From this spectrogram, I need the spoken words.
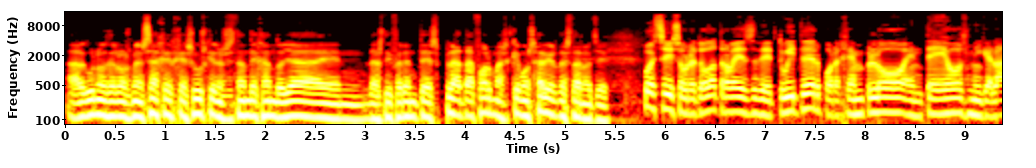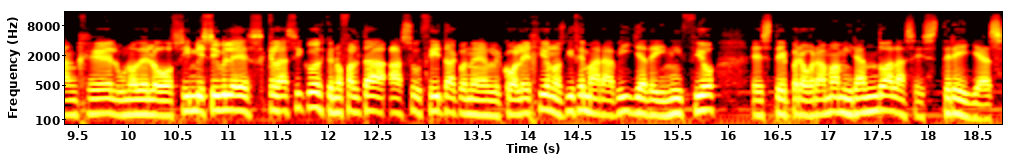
algunos de los mensajes, Jesús, que nos están dejando ya en las diferentes plataformas que hemos abierto esta noche. Pues sí, sobre todo a través de Twitter, por ejemplo, en Teos, Miguel Ángel, uno de los invisibles clásicos que no falta a su cita con el colegio, nos dice maravilla de inicio este programa Mirando a las Estrellas.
